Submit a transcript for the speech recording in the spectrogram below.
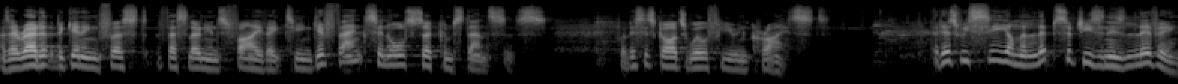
As I read at the beginning, 1 Thessalonians 5:18, give thanks in all circumstances, for this is God's will for you in Christ. That as we see on the lips of Jesus in his living,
